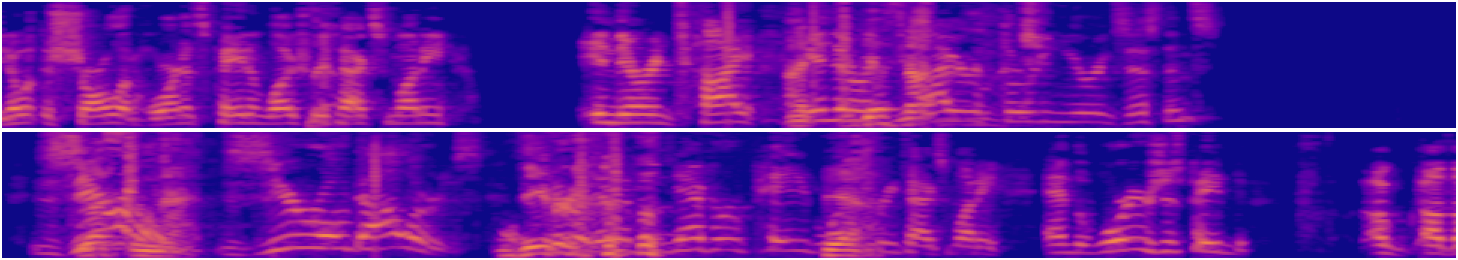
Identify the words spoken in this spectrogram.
You know what the Charlotte Hornets paid in luxury tax money? In their entire I, in their entire thirty year existence? Zero, zero dollars. Zero. They have never paid luxury yeah. tax money, and the Warriors just paid a, a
